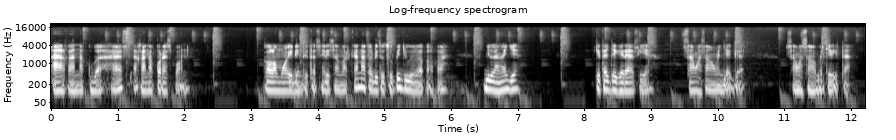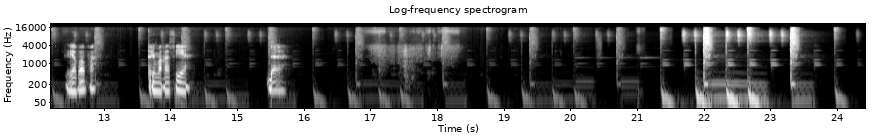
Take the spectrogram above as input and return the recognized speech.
Akan aku bahas, akan aku respon. Kalau mau identitasnya disamarkan atau ditutupi juga gak apa-apa. Bilang aja. Kita jaga rahasia. Sama-sama menjaga. Sama-sama bercerita. Gak apa-apa. Terima kasih ya. Dah.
